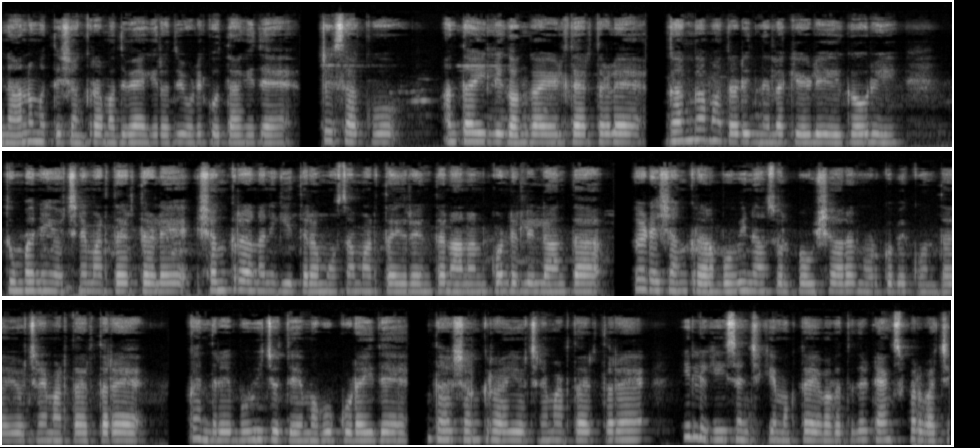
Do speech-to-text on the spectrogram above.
ನಾನು ಮತ್ತೆ ಶಂಕರ ಮದ್ವೆ ಆಗಿರೋದು ಇವಳಿಗೆ ಗೊತ್ತಾಗಿದೆ. ಅಷ್ಟೇ ಸಾಕು. ಅಂತ ಇಲ್ಲಿ ಗಂಗಾ ಹೇಳ್ತಾ ಇರ್ತಾಳೆ. ಗಂಗಾ ಮಾತಾಡಿದ್ನೆಲ್ಲ ಕೇಳಿ ಗೌರಿ ತುಂಬಾನೇ ಯೋಚನೆ ಮಾಡ್ತಾ ಇರ್ತಾಳೆ. ಶಂಕರ ನನಗೆ ಈ ತರ ಮೋಸ ಮಾಡ್ತಾ ಇದ್ರೆ ಅಂತ ನಾನು ಅನ್ಕೊಂಡಿರ್ಲಿಲ್ಲ ಅಂತ. ಕಡೆ ಶಂಕರ ಭುವಿನ ಸ್ವಲ್ಪ ಹುಷಾರಾಗಿ ನೋಡ್ಕೋಬೇಕು ಅಂತ ಯೋಚನೆ ಮಾಡ್ತಾ ಇರ್ತಾರೆ. ಯಾಕಂದ್ರೆ ಭುವಿ ಜೊತೆ ಮಗು ಕೂಡ ಇದೆ ಅಂತ ಶಂಕರ ಯೋಚನೆ ಮಾಡ್ತಾ ಇರ್ತಾರೆ. ಇಲ್ಲಿಗೆ ಈ ಸಂಚಿಕೆ ಮುಕ್ತಾಯವಾಗುತ್ತದೆ. ಥ್ಯಾಂಕ್ಸ್ ಫಾರ್ ವಾಚಿಂಗ್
